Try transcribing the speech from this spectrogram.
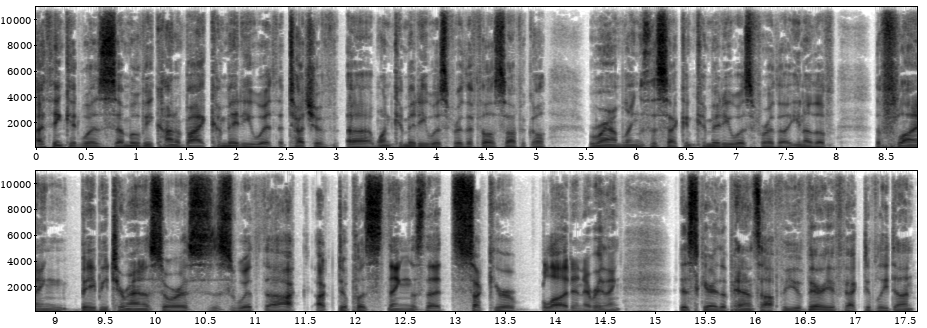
I think it was a movie kind of by committee with a touch of uh, one committee was for the philosophical ramblings, the second committee was for the you know the the flying baby tyrannosaurus with uh, octopus things that suck your blood and everything to scare the pants off of you. Very effectively done.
